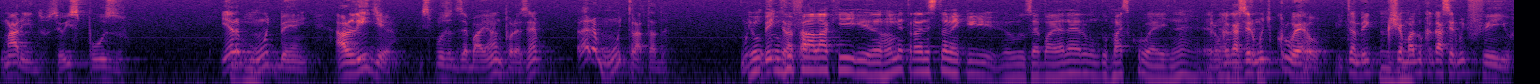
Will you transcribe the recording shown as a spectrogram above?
marido, seu esposo. E era Uhum. muito bem. A Lídia, esposa do Zé Baiano, por exemplo, ela era muito tratada. Muito Eu, bem eu tratada. falar que, eh, vamos entrar nisso também, que o Zé Baiano era um dos mais cruéis, né? Era um cangaceiro muito cruel. E também Uhum. chamado um cangaceiro muito feio.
